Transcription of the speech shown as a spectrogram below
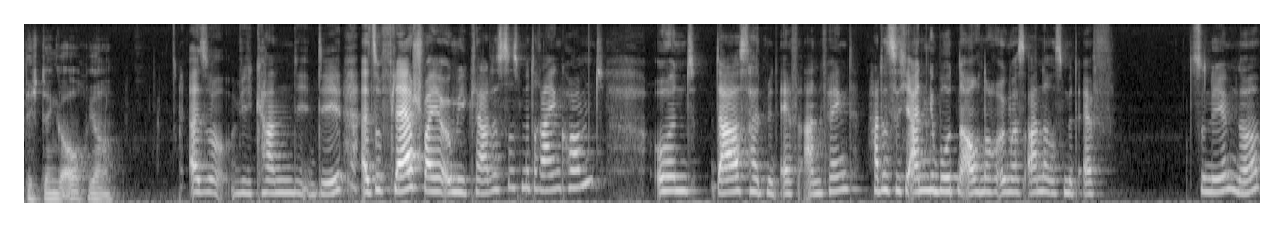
Ich denke auch, ja. Also, wie kam die Idee? Also, Flash war ja irgendwie klar, dass das mit reinkommt. Und da es halt mit F anfängt, hat es sich angeboten, auch noch irgendwas anderes mit F zu nehmen, ne?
